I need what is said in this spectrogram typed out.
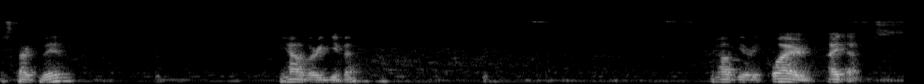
To start with, we have our given. You have your required items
